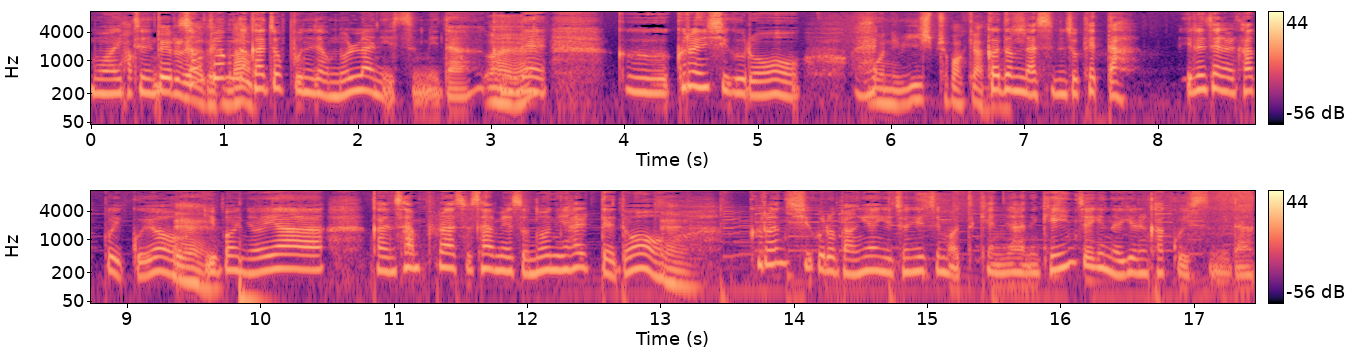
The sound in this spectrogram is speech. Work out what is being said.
뭐 하여튼 성평등 가족부는 좀 논란이 있습니다. 그런데 네. 그 그런 식으로 부모님 20초밖에 안 거듭났으면 좋겠다. 이런 생각을 갖고 있고요. 네. 이번 여야 간 3 플러스 3에서 논의할 때도 네. 그런 식으로 방향이 정해지면 어떻겠냐 하는 개인적인 의견을 갖고 있습니다.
